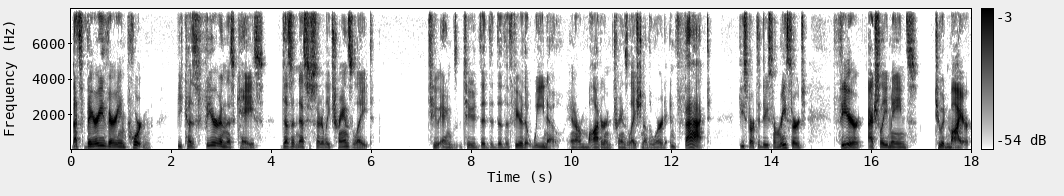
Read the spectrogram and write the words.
That's very, very important because fear in this case doesn't necessarily translate to, to the, the, the fear that we know in our modern translation of the word. In fact, if you start to do some research, fear actually means to admire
